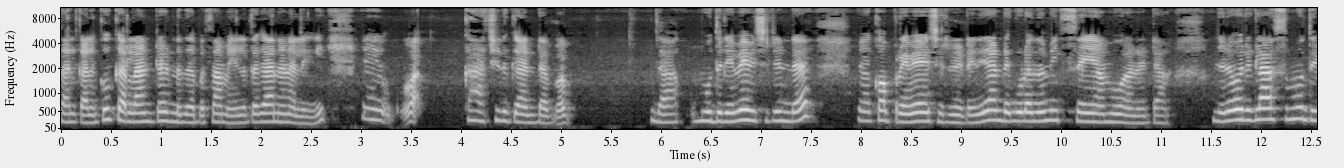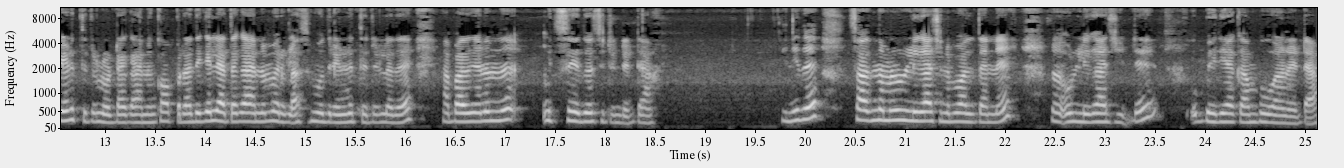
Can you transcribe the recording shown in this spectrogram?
തൽക്കാലം കുക്കറിലാണ് ഇട്ടിരുന്നത് അപ്പോൾ സമയമില്ലാത്ത കാരണമാണ്. അല്ലെങ്കിൽ കാച്ചെടുക്കാനുണ്ട് അപ്പം ഇതാ മുതിരയും വേവിച്ചിട്ടുണ്ട്. കൊപ്രയും വേവിച്ചിട്ടുണ്ട് ഇനി രണ്ടും കൂടെ ഒന്ന് മിക്സ് ചെയ്യാൻ പോവാണ് കേട്ടോ. ഞാൻ ഒരു ഗ്ലാസ് മുതിര എടുത്തിട്ടുള്ളൂ കേട്ടോ കാരണം കോപ്പർ അധികം ഇല്ലാത്ത കാരണം ഒരു ഗ്ലാസ് മുതിരയാണ് എടുത്തിട്ടുള്ളത്. അപ്പോൾ അത് ഞാനൊന്ന് മിക്സ് ചെയ്ത് വെച്ചിട്ടുണ്ട് കേട്ടോ ഇനി ഇത് സാധാരണ നമ്മൾ ഉള്ളി കാച്ചണ പോലെ തന്നെ ഉള്ളി കാച്ചിട്ട് ഉപ്പേരിയാക്കാൻ പോവാണ് കേട്ടോ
